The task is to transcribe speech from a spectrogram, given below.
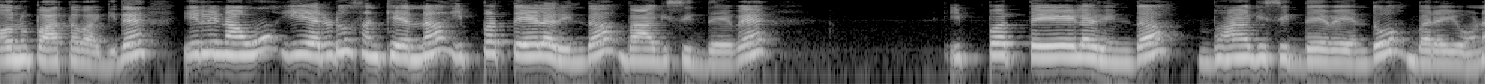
ಅನುಪಾತವಾಗಿದೆ. ಇಲ್ಲಿ ನಾವು ಈ ಎರಡು ಸಂಖ್ಯೆಯನ್ನು ಇಪ್ಪತ್ತೇಳರಿಂದ ಭಾಗಿಸಿದ್ದೇವೆ. ಇಪ್ಪತ್ತೇಳರಿಂದ ಭಾಗಿಸಿದ್ದೇವೆ ಎಂದು ಬರೆಯೋಣ.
